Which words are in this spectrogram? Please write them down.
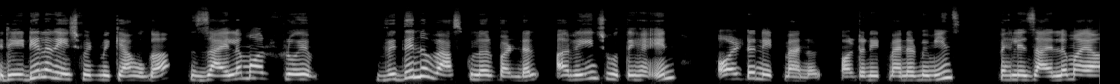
रेडियल अरेंजमेंट में क्या होगा? जाइलम और phloem within vascular bundle arrange होते हैं in alternate manner alternate manner में मीन्स पहले जाइलम आया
